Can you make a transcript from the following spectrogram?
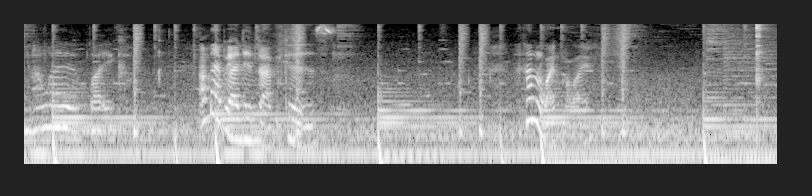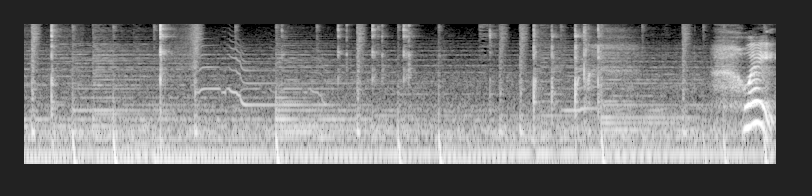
you know what? Like, I'm happy I didn't die because I kind of like my life. Wait,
